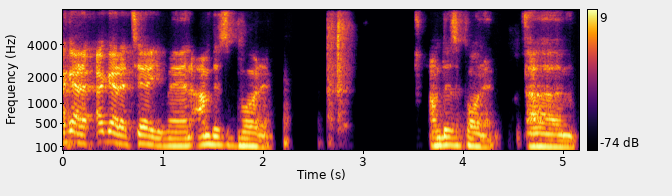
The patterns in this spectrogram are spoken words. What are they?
I gotta I gotta tell you, man, I'm disappointed. I'm disappointed. Um,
